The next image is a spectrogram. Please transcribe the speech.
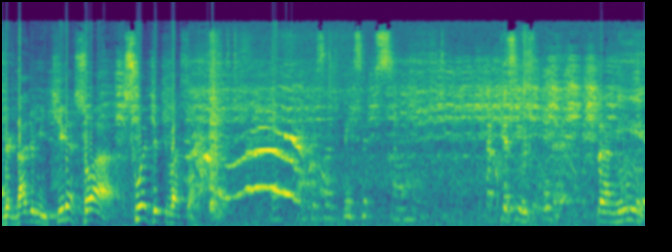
Verdade ou mentira é só a sua adjetivação. É questão de percepção. É porque assim, é, pra mim,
